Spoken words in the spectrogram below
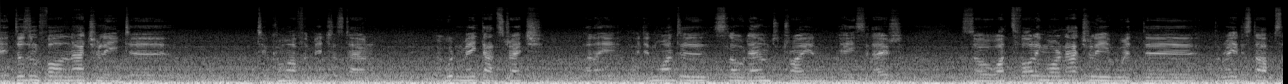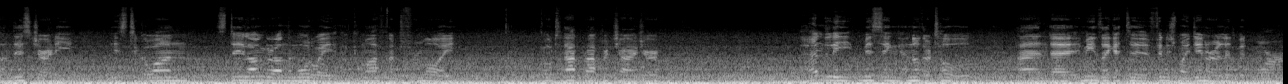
it doesn't fall naturally to to come off at Mitchelstown. I wouldn't make that stretch, and I, I didn't want to slow down to try and pace it out. So what's falling more naturally with the, the rate of stops on this journey is to go on, stay longer on the motorway and come off at Fermoy, go to that rapid charger, handily missing another toll, and uh, it means I get to finish my dinner a little bit more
